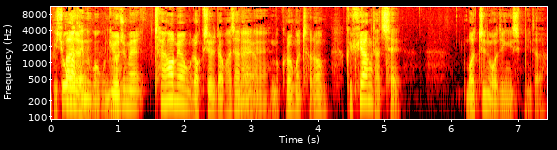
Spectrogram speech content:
그 쇼가 맞아요. 되는 거군요. 요즘에 체험형 럭셔리라고 하잖아요. 네네. 뭐 그런 것처럼 그 휴양 자체 멋진 wording이십니다.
